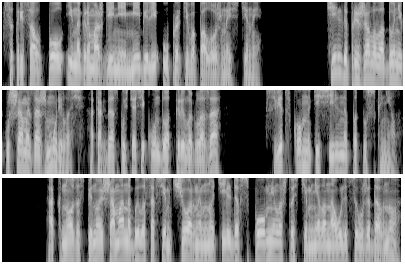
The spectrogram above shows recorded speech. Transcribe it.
сотрясал пол и нагромождение мебели у противоположной стены. Тильда прижала ладони к ушам и зажмурилась, а когда спустя секунду открыла глаза, свет в комнате сильно потускнел. Окно за спиной шамана было совсем черным, но Тильда вспомнила, что стемнело на улице уже давно,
